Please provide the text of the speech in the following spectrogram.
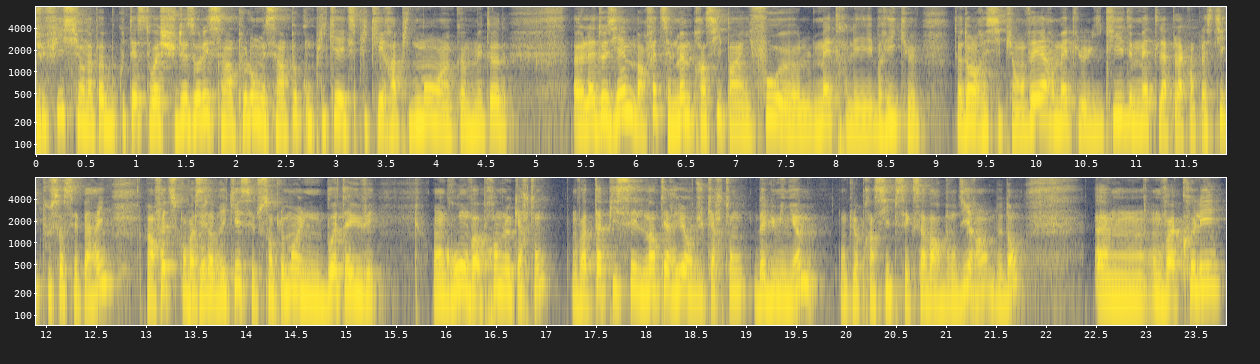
suffit si on n'a pas beaucoup de tests. Ouais, je suis désolé, c'est un peu long, mais c'est un peu compliqué à expliquer rapidement hein, comme méthode. Euh, la deuxième, bah, en fait, c'est le même principe. hein. Il faut euh, mettre les briques dans le récipient en verre, mettre le liquide, mettre la plaque en plastique, tout ça c'est pareil. Mais en fait, ce qu'on va se fabriquer, c'est tout simplement une boîte à UV. En gros, on va prendre le carton, on va tapisser l'intérieur du carton d'aluminium. Donc le principe, c'est que ça va rebondir hein, dedans. Euh, on va coller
